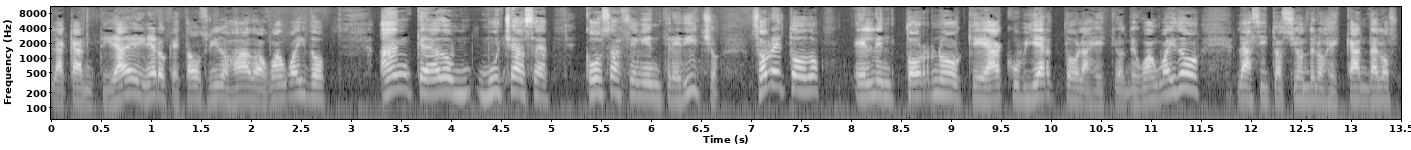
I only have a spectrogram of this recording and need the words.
la cantidad de dinero que Estados Unidos ha dado a Juan Guaidó, han quedado muchas eh, cosas en entredicho, sobre todo el entorno que ha cubierto la gestión de Juan Guaidó, la situación de los escándalos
